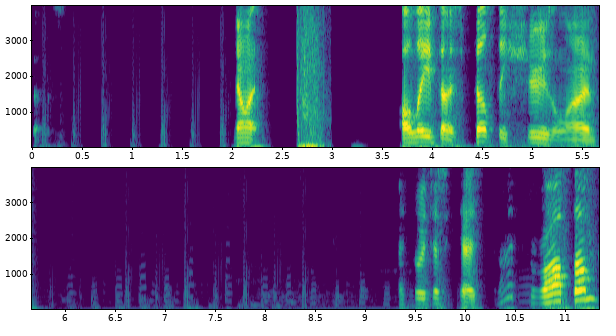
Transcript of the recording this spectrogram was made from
this. Know what? I'll leave those filthy shoes alone. Actually, just in case, can I drop them?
